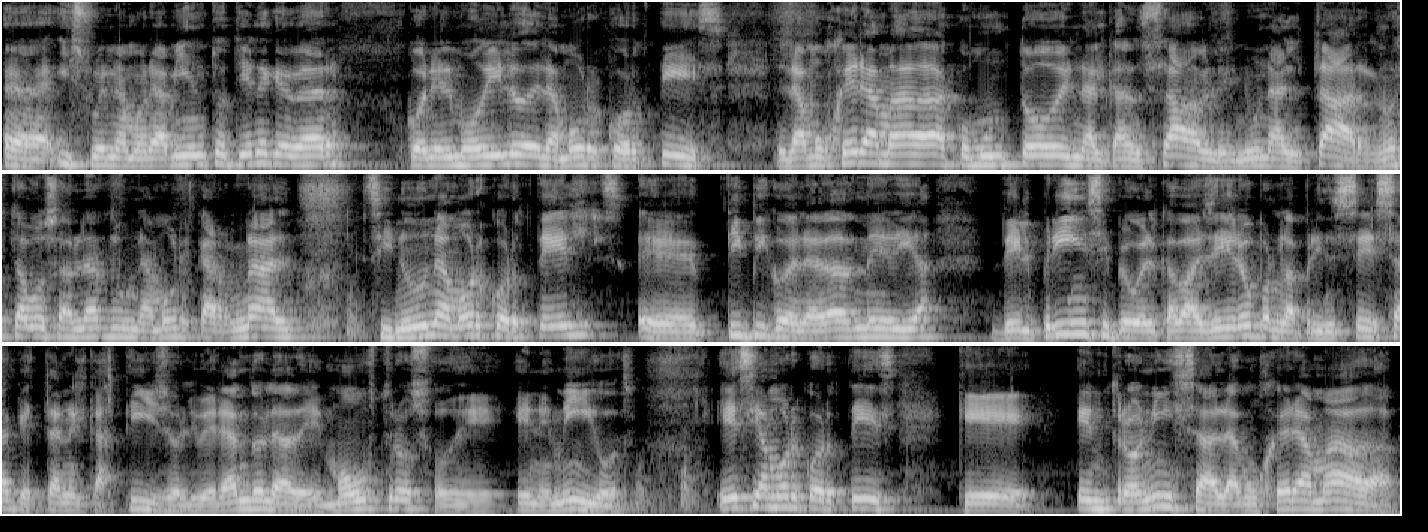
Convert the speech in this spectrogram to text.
eh, y su enamoramiento tiene que ver con el modelo del amor cortés, la mujer amada como un todo inalcanzable, en un altar. No estamos hablando de un amor carnal, sino de un amor cortés eh, típico de la Edad Media, del príncipe o el caballero por la princesa que está en el castillo, liberándola de monstruos o de enemigos. Ese amor cortés que entroniza a la mujer amada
